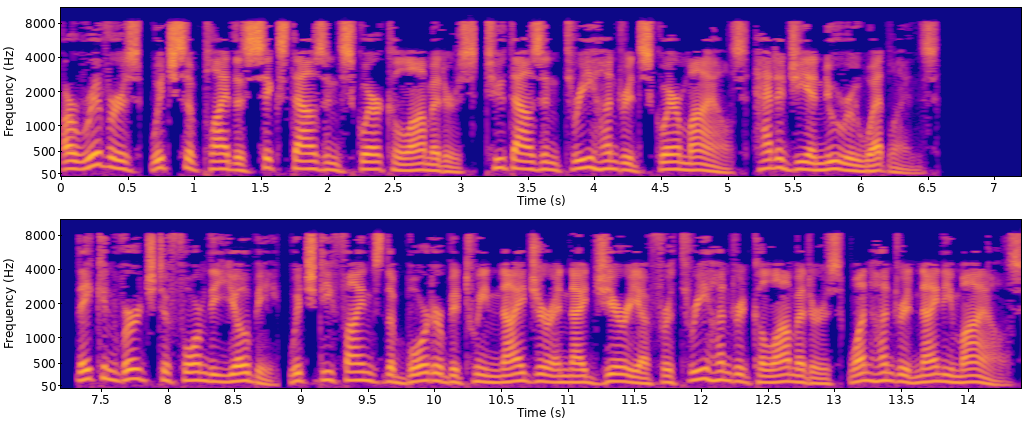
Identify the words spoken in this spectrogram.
Are rivers, which supply the 6,000 square kilometers (2,300 square miles) Hadejia Nguru wetlands. They converge to form the Yobe, which defines the border between Niger and Nigeria for 300 kilometers (190 miles),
